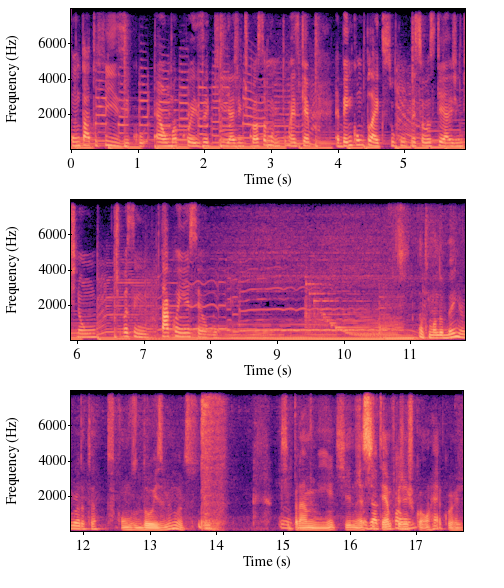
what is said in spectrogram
Contato físico é uma coisa que a gente gosta muito, mas que é, é bem complexo com pessoas que a gente não, tipo assim, tá conhecendo. Não, tu mandou bem agora, tá? Tu ficou uns dois minutos. Que pra mim aqui, nesse tempo que a gente falando. ficou é um recorde.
